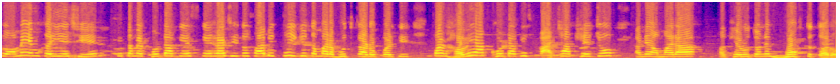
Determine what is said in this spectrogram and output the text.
તો અમે એમ કહીએ છીએ કે તમે ખોટા કેસ કર્યા છે તો સાબિત થઈ ગયું તમારા ભૂતકાળ ઉપરથી. પણ હવે આ ખોટા કેસ પાછા ખેંચો અને અમારા ખેડૂતોને મુક્ત કરો.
